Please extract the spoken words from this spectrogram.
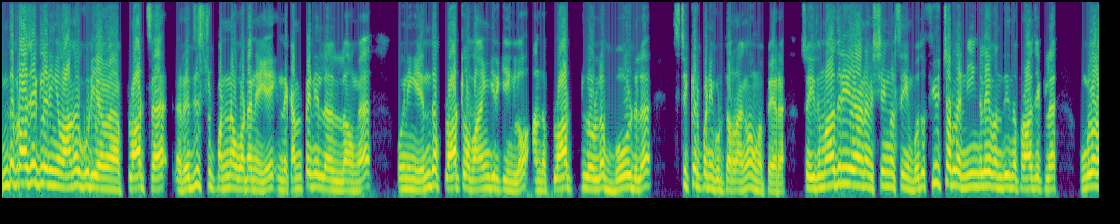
இந்த ப்ராஜெக்ட்ல நீங்க வாங்கக்கூடிய பிளாட்ஸை ரெஜிஸ்டர் பண்ண உடனேயே இந்த கம்பெனியில உள்ளவங்க நீங்க எந்த பிளாட்ல வாங்கியிருக்கீங்களோ அந்த பிளாட்ல உள்ள போர்டுல ஸ்டிக்கர் பண்ணி கொடுத்துட்றாங்க உங்க பேரை. ஸோ இது மாதிரியான விஷயங்கள் செய்யும்போது ஃபியூச்சர்ல நீங்களே வந்து இந்த ப்ராஜெக்ட்ல உங்களோட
